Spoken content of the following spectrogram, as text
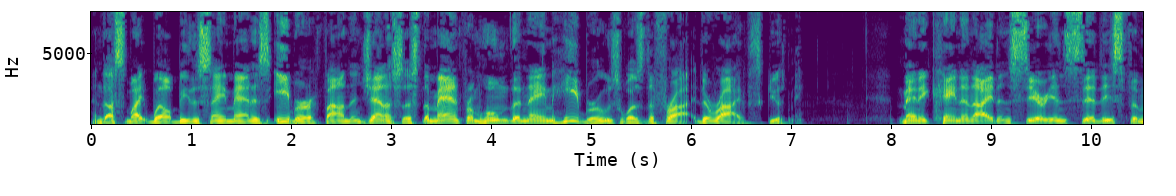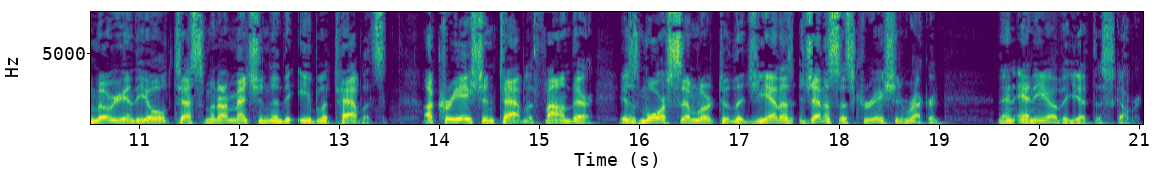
and thus might well be the same man as Eber found in Genesis, the man from whom the name Hebrews was derived. Excuse me. Many Canaanite and Syrian cities familiar in the Old Testament are mentioned in the Ebla tablets. A creation tablet found there is more similar to the Genesis creation record than any other yet discovered.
